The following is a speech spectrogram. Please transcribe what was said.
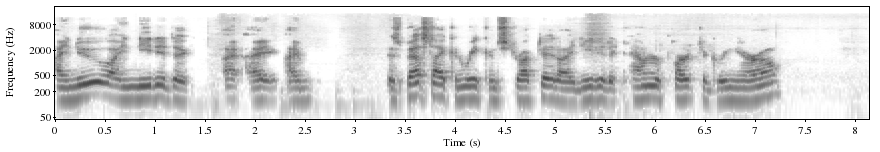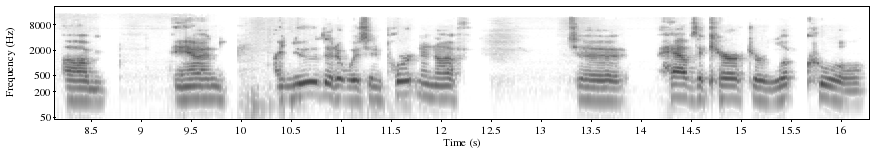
I knew I needed a I, I, I as best I can reconstruct it. I needed a counterpart to Green Arrow, um, and I knew that it was important enough to have the character look cool.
